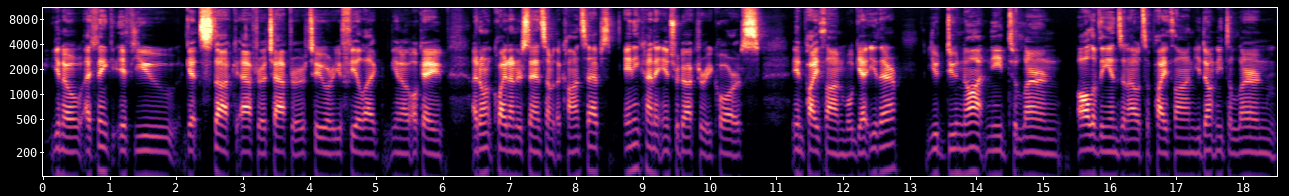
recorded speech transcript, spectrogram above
you know, I think if you get stuck after a chapter or two, or you feel like, you know, okay, I don't quite understand some of the concepts, any kind of introductory course in Python will get you there you do not need to learn all of the ins and outs of Python. You don't need to learn,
